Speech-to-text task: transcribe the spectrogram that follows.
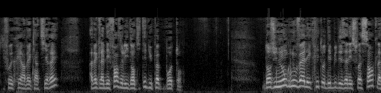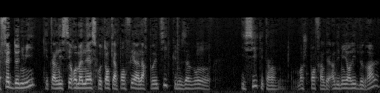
qu'il faut écrire avec un tiret, avec la défense de l'identité du peuple breton. Dans une longue nouvelle écrite au début des années 60, La Fête de nuit, qui est un essai romanesque autant qu'un pamphlet, un art poétique que nous avons ici, qui est un, moi je pense, un des, meilleurs livres de Graal,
